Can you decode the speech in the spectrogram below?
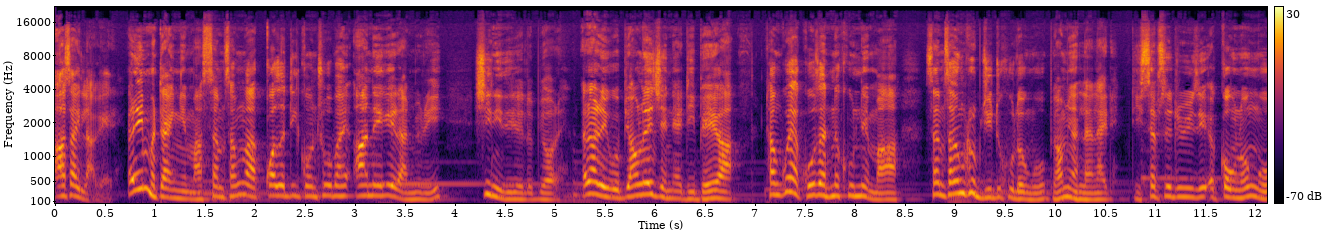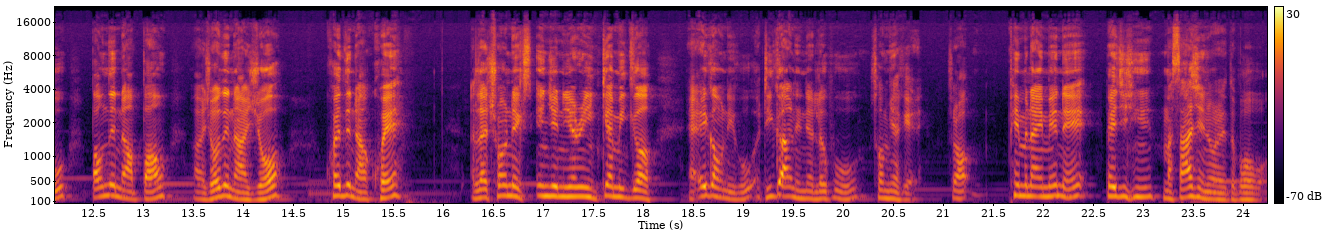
အားစိုက်လာခဲ့တယ်။အဲ့ဒီမတိုင်ခင်မှာ Samsung က quality control ဘိုင်းအားနည်းခဲ့တာမျိုးတွေရှိနေသေးတယ်လို့ပြောတယ်။အဲ့ဒါတွေကိုပြောင်းလဲခြင်းနဲ့ဒီဘဲက 1992ခုနှစ်မှာ Samsung Group ကြီးတစ်ခုလုံးကိုပြောင်းပြန်လှန်လိုက်တယ်။ဒီ subsidiaries တွေအကုန်လုံးကိုပေါင်းတင်တာပေါင်းရောတင်တာရောခွဲတင်တာခွဲ electronics engineering chemical အဲအဲ့ကောင်တွေကိုအဓိကအနေနဲ့လုပ်ဖို့ဆုံးဖြတ်ခဲ့တယ်။ဆိုတော့ဖင်မနိုင်မင်းနဲ့ပဲကြီးချင်းမစားချင်တော့တဲ့သဘောပေါ့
